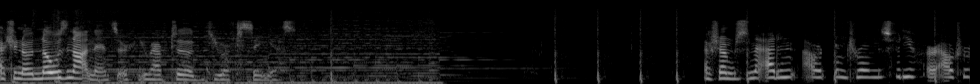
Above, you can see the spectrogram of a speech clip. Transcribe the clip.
Actually, no. No is not an answer. You have to. You have to say yes. Actually, I'm just gonna add an out intro in this video or outro.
